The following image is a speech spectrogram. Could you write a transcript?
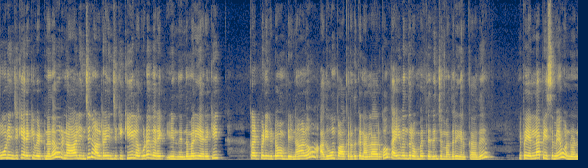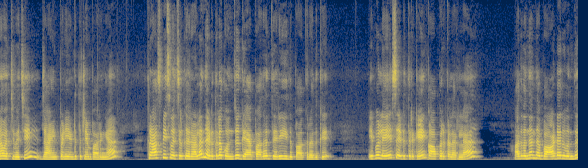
மூணு இன்ச்சுக்கு இறக்கி வெட்டினதை ஒரு நாலு இன்ச்சு நாலரை இன்ச்சுக்கு கீழே கூட விறக்கி இந்த இந்த மாதிரி இறக்கி கட் பண்ணிக்கிட்டோம் அப்படின்னாலும் அதுவும் பார்க்குறதுக்கு நல்லாயிருக்கும் கை வந்து ரொம்ப தெரிஞ்ச மாதிரி இருக்காது. இப்போ எல்லா பீஸுமே ஒன்று ஒன்றா வச்சு வச்சு ஜாயின் பண்ணி எடுத்துட்டேன் பாருங்கள் கிராஸ் பீஸ் வச்சுருக்கிறதுனால அந்த இடத்துல கொஞ்சம் கேப்பாக தான் தெரியுது பார்க்குறதுக்கு. இப்போ லேஸ் எடுத்திருக்கேன் காப்பர் கலரில் அது வந்து அந்த பார்டர் வந்து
